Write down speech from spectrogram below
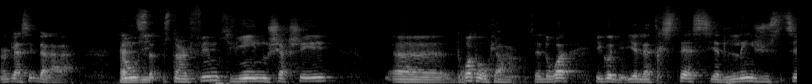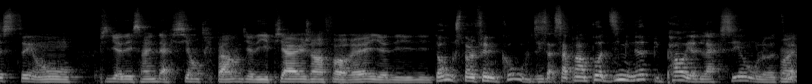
un classique de la rate. Donc, c'est un film qui vient nous chercher euh, droit au cœur. C'est droit. Écoute, il y a de la tristesse, il y a de l'injustice. tu sais, On... Puis il y a des scènes d'action tripantes, il y a des pièges en forêt, il y a des... des- Donc, c'est un film cool. Ça, ça prend pas 10 minutes, puis pas, il y a de l'action. là. Ouais.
